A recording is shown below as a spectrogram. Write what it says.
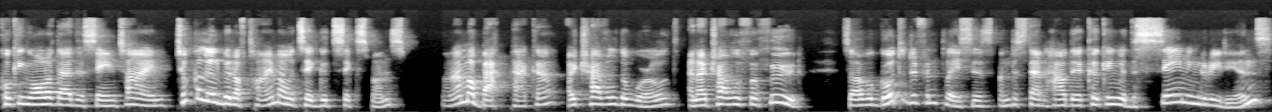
cooking all of that at the same time took a little bit of time. I would say good six months. But I'm a backpacker. I travel the world and I travel for food. So I will go to different places, understand how they're cooking with the same ingredients.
